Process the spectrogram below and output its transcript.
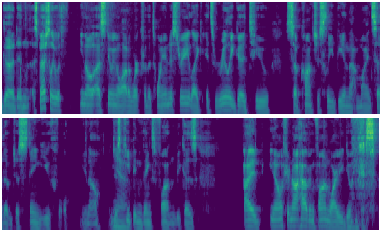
good and especially with you know us doing a lot of work for the toy industry like it's really good to subconsciously be in that mindset of just staying youthful you know and just yeah. keeping things fun because i you know if you're not having fun why are you doing this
